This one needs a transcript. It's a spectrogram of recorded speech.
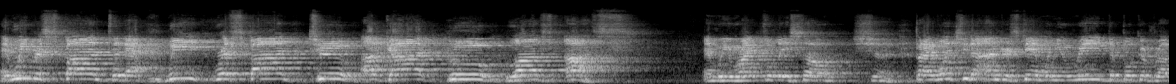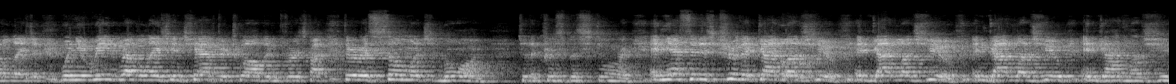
And we respond to that. We respond to a God who loves us. And we rightfully so should. But I want you to understand when you read the book of Revelation, when you read Revelation chapter 12 and verse 5, there is so much more to the Christmas story. And yes, it is true that God loves you, and God loves you, and God loves you, and God loves you.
